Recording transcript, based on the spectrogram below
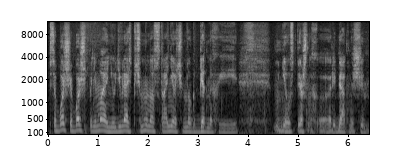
все больше и больше понимаю, не удивляюсь, почему у нас в стране очень много бедных и ну, неуспешных э, ребят, мужчин.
